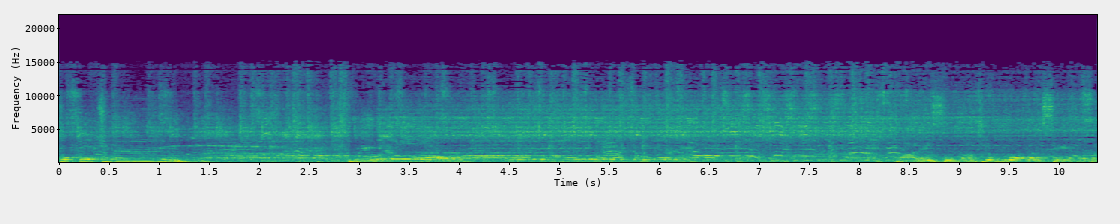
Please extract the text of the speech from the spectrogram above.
qu'on continue Allez, c'est parti, on y va, on va accélérer, on va.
